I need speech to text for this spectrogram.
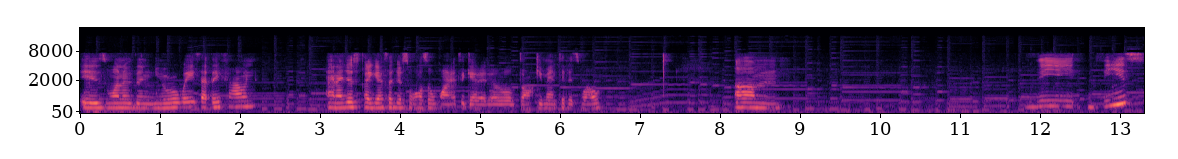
is one of the newer ways that they found, and I just I guess I just also wanted to get it a little documented as well. Um, the these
